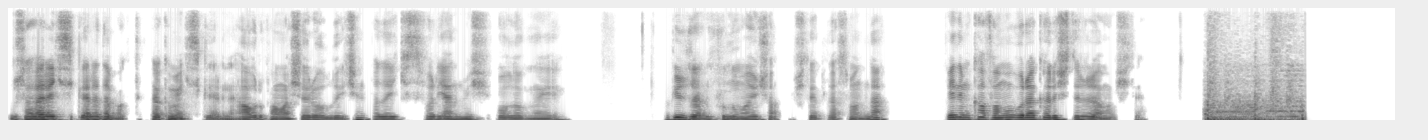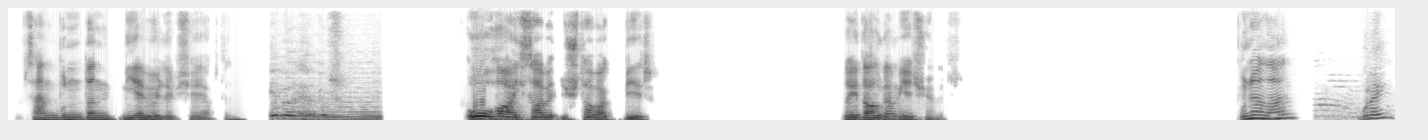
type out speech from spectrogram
Bu sefer eksiklere de baktık. Takım eksiklerine. Avrupa maçları olduğu için. Burada 2-0 yenmiş Bologna'yı. Güzel. Fulham'a 3 atmış deplasmanda. Benim kafamı bura karıştırır ama işte. Sen bundan niye böyle bir şey yaptın? Niye böyle yapıyorsun? Oha isabetli şuta bak. Bir. Dayı dalga mı geçiyorsunuz? Bu ne lan? Bu ne?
